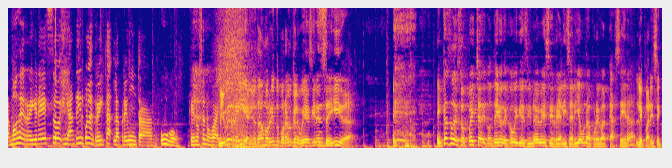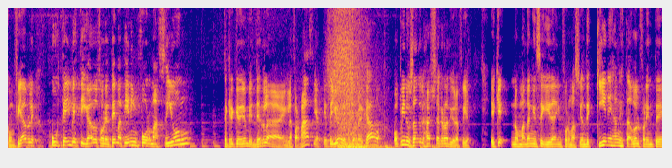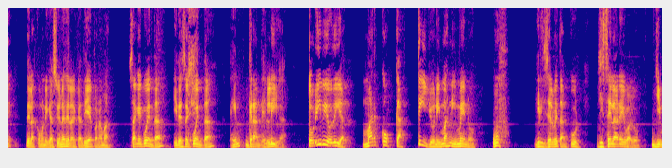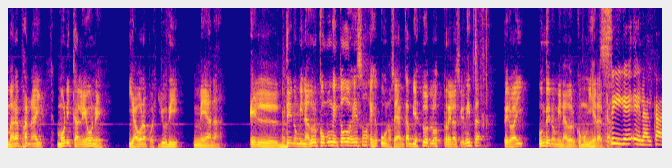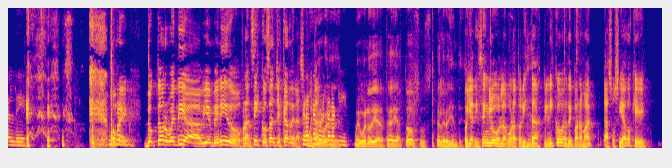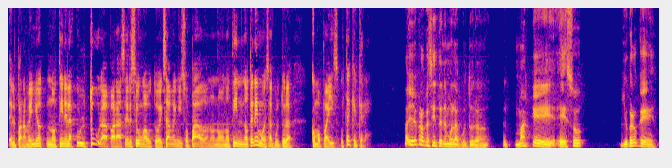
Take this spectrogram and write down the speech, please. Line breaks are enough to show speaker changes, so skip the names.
Estamos de regreso y antes de ir con la entrevista, la pregunta, Hugo, que no se nos vaya.
Yo me reía y no estábamos riendo por algo que le voy a decir enseguida. En caso de sospecha de contagio de COVID-19, ¿se realizaría una prueba casera? ¿Le parece confiable? ¿Usted ha investigado sobre el tema? ¿Tiene información? ¿Usted cree que deben venderla en la farmacia, qué sé yo, en el supermercado? Opina usando el hashtag radiografía. Es que nos mandan enseguida información de quiénes han estado al frente de las comunicaciones de la alcaldía de Panamá. Saque cuenta y dése cuenta en grandes ligas. Toribio Díaz, Marco Castillo, ni más ni menos. Uf, Grisel Betancourt, Gisela Arevalo, Jimara Panay, Mónica Leone y ahora pues Judy Meana. El denominador común en todos esos es uno, se han cambiado los relacionistas, pero hay un denominador común y es el alcalde.
Sigue el alcalde.
Hombre, doctor, buen día, bienvenido. Francisco Sánchez Cárdenas.
Gracias
¿Cómo
por
está?
estar aquí.
Muy buenos días a ustedes y a todos sus televidentes.
Oye, dicen los laboratoristas clínicos de Panamá asociados que el panameño no tiene la cultura para hacerse un autoexamen hisopado, no, no, no, tiene, no tenemos esa cultura como país. ¿Usted qué cree?
No, yo creo que sí tenemos la cultura. Más que eso, yo creo que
